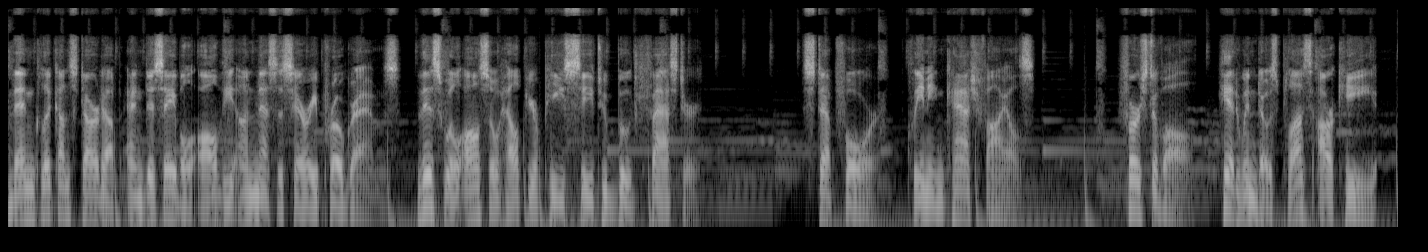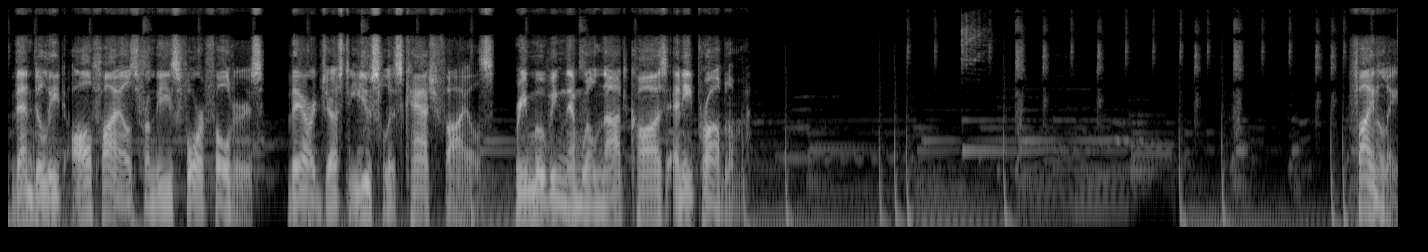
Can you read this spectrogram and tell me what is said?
Then click on Startup and disable all the unnecessary programs. This will also help your PC to boot faster. Step 4. Cleaning cache files. First of all, hit Windows plus R key, then delete all files from these four folders. They are just useless cache files. Removing them will not cause any problem. Finally,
